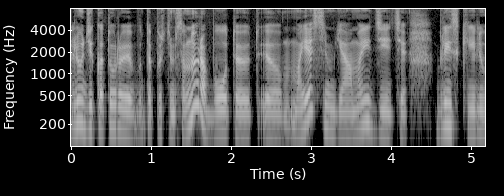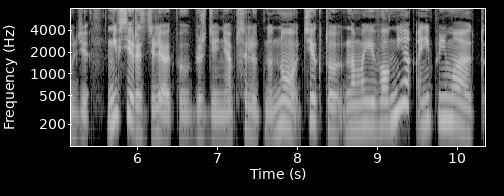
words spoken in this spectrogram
люди, которые, допустим, со мной работают, э, моя семья, мои дети, близкие люди, не все разделяют мои убеждения абсолютно, но те, кто на моей волне, они понимают,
